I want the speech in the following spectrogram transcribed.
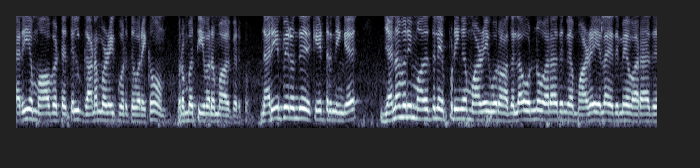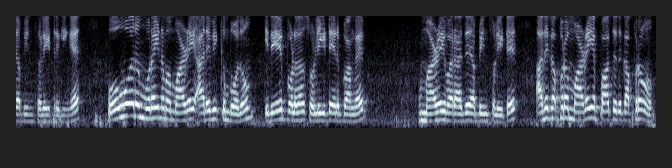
நிறைய மாவட்டத்தில் கனமழை பொறுத்த வரைக்கும் ரொம்ப தீவிரமாக இருக்கும். நிறைய பேர் வந்து கேட்டிருந்தீங்க ஜனவரி மாதத்துல எப்படிங்க மழை வரும்? அதெல்லாம் ஒன்றும் வராதுங்க. மழையெல்லாம் எதுவுமே வராது அப்படின்னு சொல்லிட்டு இருக்கீங்க. ஒவ்வொரு முறை நம்ம மழை அறிவிக்கும் போதும் இதே போலதான் சொல்லிக்கிட்டே இருப்பாங்க. மழை வராது அப்படின்னு சொல்லிட்டு. அதுக்கப்புறம் மழையை பார்த்ததுக்கு அப்புறம்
